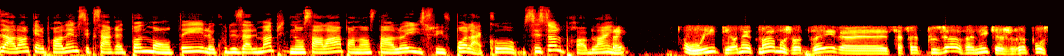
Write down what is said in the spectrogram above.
Alors que le problème, c'est que ça arrête pas de monter, le coût des aliments, puis que nos salaires, pendant ce temps-là, ils suivent pas la courbe. C'est ça le problème. Ben, Oui, puis honnêtement, moi, je vais te dire, euh, ça fait plusieurs années que je repousse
